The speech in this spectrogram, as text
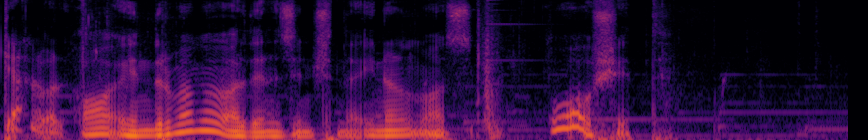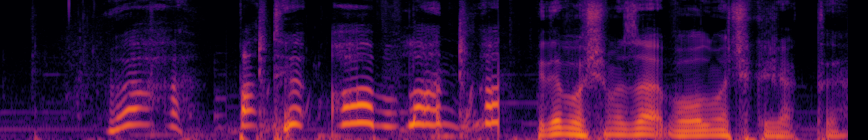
Gel buraya. Aa endirme mi var denizin içinde? İnanılmaz. Wow shit. Aa, batıyor. Aa lan, lan. Bir de başımıza boğulma çıkacaktı.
